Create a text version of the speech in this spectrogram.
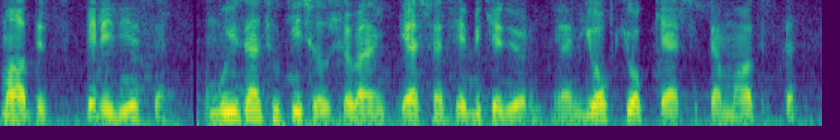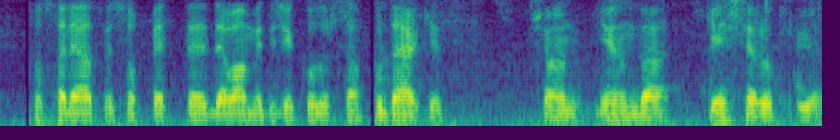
Madrid Belediyesi. Bu yüzden çok iyi çalışıyor. Ben gerçekten tebrik ediyorum. Yani yok yok gerçekten Madrid'de. Sosyal hayat ve sohbette devam edecek olursam burada herkes şu an yanında gençler oturuyor.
